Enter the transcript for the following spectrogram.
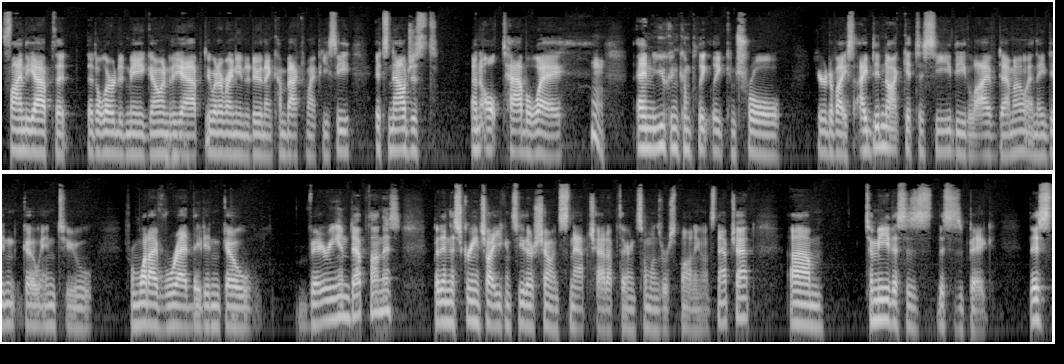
find the app that that alerted me go into the app do whatever i need to do and then come back to my pc it's now just an alt tab away Hmm. and you can completely control your device. I did not get to see the live demo and they didn't go into from what i've read they didn't go very in depth on this but in the screenshot you can see they're showing snapchat up there and someone's responding on snapchat. Um, to me this is this is big. This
